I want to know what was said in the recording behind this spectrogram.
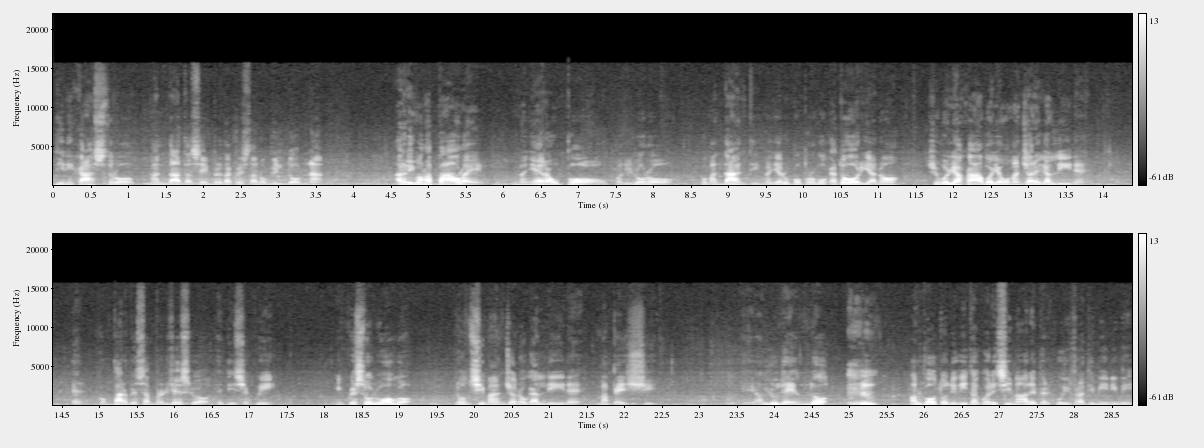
di Nicastro, mandata sempre da questa nobildonna, arrivano a Paola e in maniera un po' con i loro comandanti, in maniera un po' provocatoria, no? Ci vogliamo qua, vogliamo mangiare galline. E comparve San Francesco e disse qui, in questo luogo, non si mangiano galline ma pesci, e alludendo al voto di vita quaresimale per cui i frati minimi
